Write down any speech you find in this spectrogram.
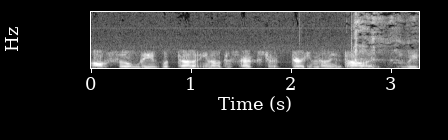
also leave without, you know, this extra thirty million dollars. We,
